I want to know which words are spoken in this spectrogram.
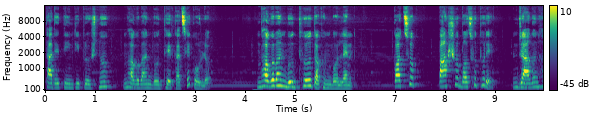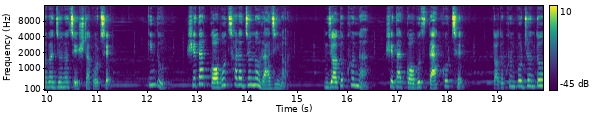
তাদের তিনটি প্রশ্ন ভগবান বুদ্ধের কাছে করল। ভগবান বুদ্ধ তখন বললেন, কচ্ছপ পাঁচশো বছর ধরে ড্রাগন হবার জন্য চেষ্টা করছে। কিন্তু সে তার কবচ ছাড়ার জন্য রাজি নয়। যতক্ষণ না সে তার কবচ ত্যাগ করছে, ততক্ষণ পর্যন্ত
